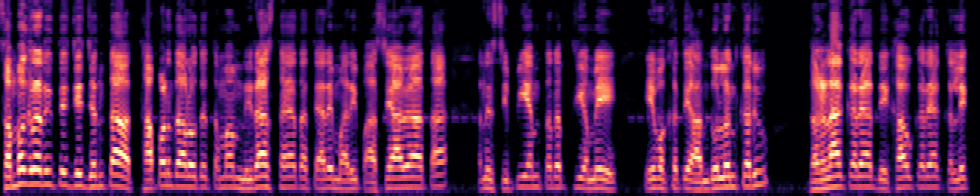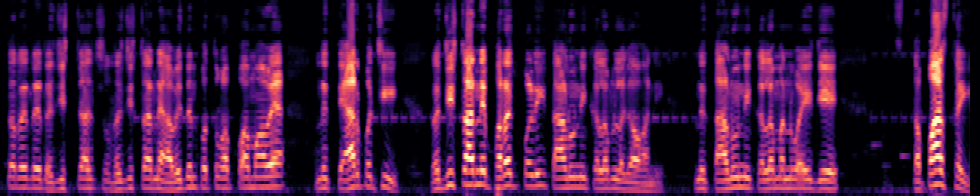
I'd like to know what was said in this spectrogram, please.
સમગ્ર રીતે જે જનતા થાપણદારો તે તમામ નિરાશ થયા હતા, ત્યારે મારી પાસે આવ્યા હતા અને સીપીએમ તરફથી અમે એ વખતે આંદોલન કર્યું. ધરણા કર્યા, દેખાવ કર્યા, કલેક્ટર અને રજિસ્ટ્રાર, રજિસ્ટ્રારને આવેદનપત્રો આપવામાં આવ્યા અને ત્યાર પછી રજિસ્ટ્રારને ફરજ પડી તાણુની કલમ લગાવવાની. અને તાણુની કલમ અન્વયે જે તપાસ થઈ,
